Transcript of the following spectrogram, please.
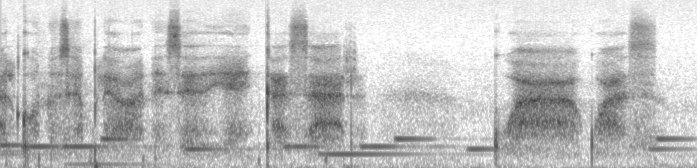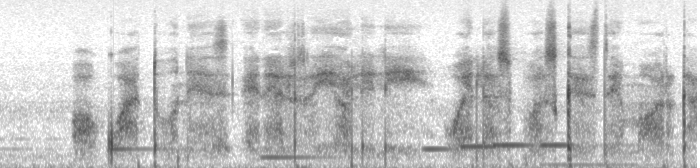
Algunos empleaban ese día en cazar guaguas o cuatunes en el río Lili o en los bosques de Morga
